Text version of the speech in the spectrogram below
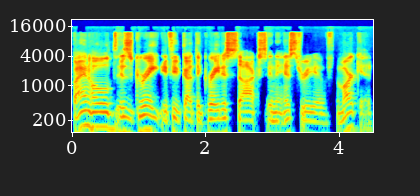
buy and hold is great if you've got the greatest stocks in the history of the market.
